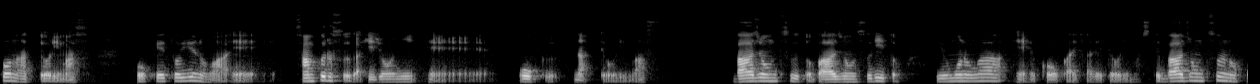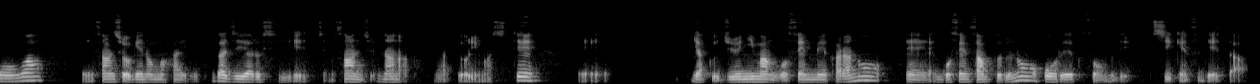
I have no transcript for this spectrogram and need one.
となっております。後継というのは、えサンプル数が非常に、え多くなっております。バージョン2とバージョン3というものが公開されておりまして、バージョン2の方は参照ゲノム配列が GRCH の37となっておりまして、約12万5000名からの5000サンプルのホールエクソームでシーケンスデータ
